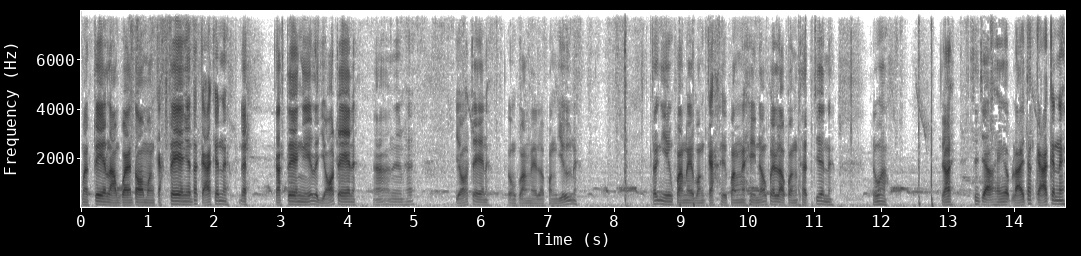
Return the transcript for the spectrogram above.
mặt tre làm hoàn toàn bằng cặt tre nha, tất cả cái này. Đây cặt tre nghĩa là vỏ tre nè. Đó, anh em thấy. Vỏ tre nè. Còn phần này là phần dưới nè. Tất nhiên phần này bằng cặt thì phần này nó phải là phần thịt chứ anh đúng không? Rồi, xin chào, hẹn gặp lại tất cả các anh em.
